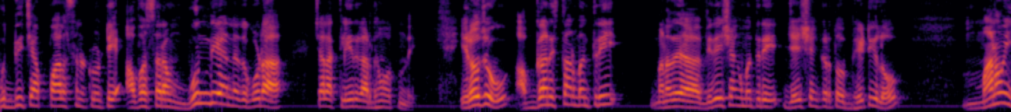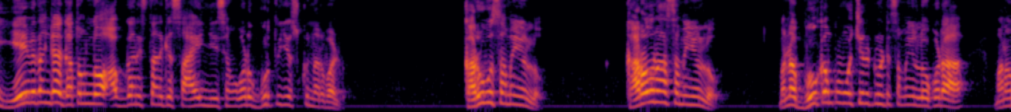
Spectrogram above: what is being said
బుద్ధి చెప్పాల్సినటువంటి అవసరం ఉంది అన్నది కూడా చాలా క్లియర్గా అర్థమవుతుంది. ఈరోజు ఆఫ్ఘనిస్తాన్ మంత్రి మన విదేశాంగ మంత్రి జయశంకర్తో భేటీలో మనం ఏ విధంగా గతంలో ఆఫ్ఘనిస్తాన్కి సాయం చేసామో కూడా గుర్తు చేసుకున్నారు వాళ్ళు. కరువు సమయంలో కరోనా సమయంలో మన భూకంపం వచ్చినటువంటి సమయంలో కూడా మనం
